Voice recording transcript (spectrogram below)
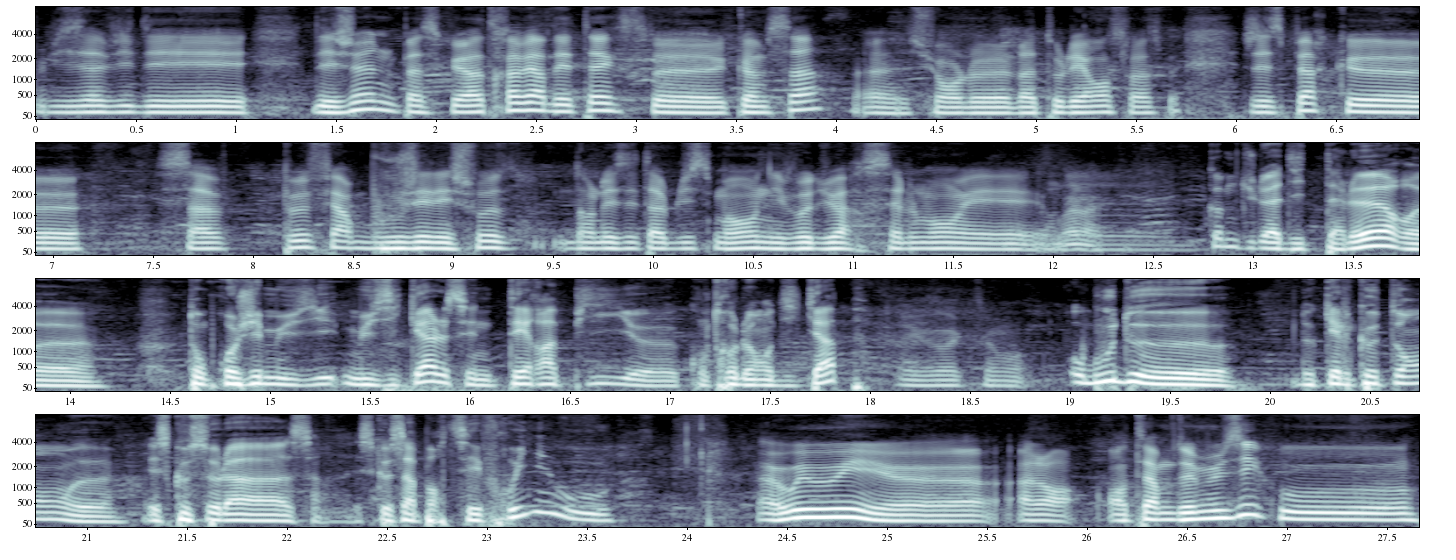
vis-à-vis des, des jeunes, parce qu'à travers des textes euh, comme ça, euh, sur le- la tolérance, j'espère que ça peut faire bouger les choses dans les établissements au niveau du harcèlement et voilà. Comme tu l'as dit tout à l'heure, euh, ton projet musi- musical, c'est une thérapie contre le handicap. Exactement. Au bout de, de quelques temps, est-ce que cela, est-ce que ça porte ses fruits ou? Ah oui, oui, alors en termes de musique ou.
